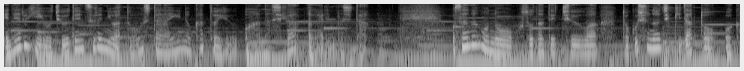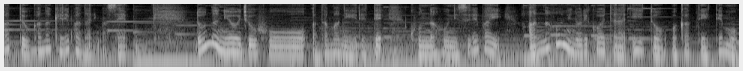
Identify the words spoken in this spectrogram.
エネルギーを充電するにはどうしたらいいのかというお話が上がりました。幼子の子育て中は特殊な時期だと分かっておかなければなりません。どんな匂い情報を頭に入れてこんな風にすればいい？あんな風に乗り越えたらいいと分かっていても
